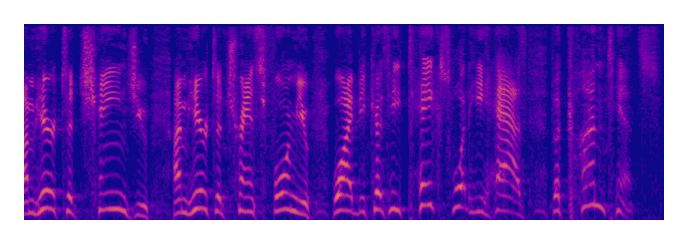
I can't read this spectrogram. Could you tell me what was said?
I'm here to change you. I'm here to transform you. Why? Because He takes what He has, the contents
